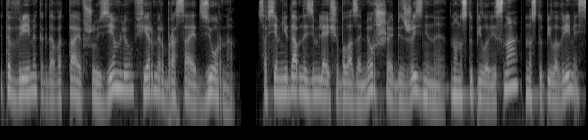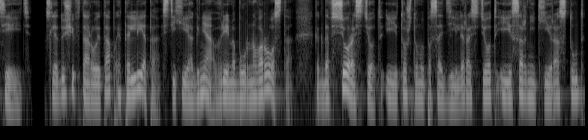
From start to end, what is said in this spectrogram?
Это время, когда в оттаившую землю фермер бросает зерна. Совсем недавно земля еще была замерзшая, безжизненная, но наступила весна, наступило время сеять. Следующий второй этап – это лето, стихия огня, время бурного роста, когда все растет, и то, что мы посадили, растет, и сорняки растут,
